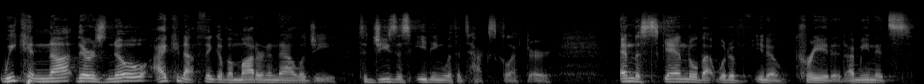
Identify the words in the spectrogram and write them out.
we cannot there's no I cannot think of a modern analogy to Jesus eating with a tax collector and the scandal that would have, you know, created. I mean, it's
